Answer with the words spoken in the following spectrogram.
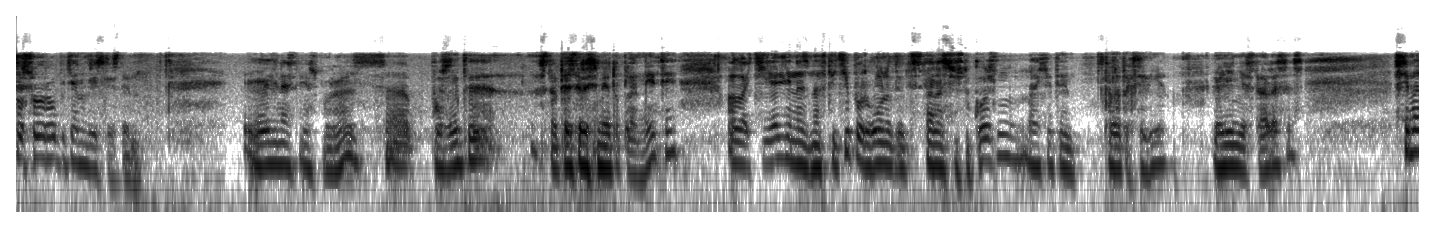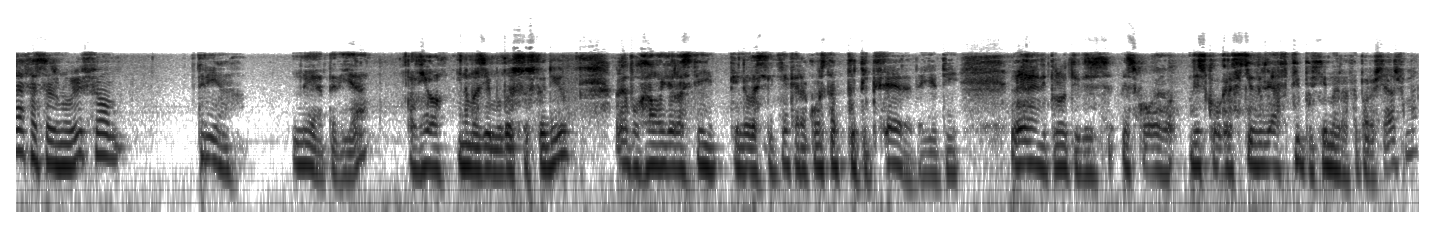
Φίλοι, καλή σα ώρα όπου και αν βρίσκεστε. Οι Έλληνες διασποράς, όπω δείτε, στα τέσσερα σημεία του πλανήτη, αλλά και οι Έλληνες ναυτικοί που οργώνονται τις θάλασσες του κόσμου, να έχετε καλά ταξίδια, γαλήνιες θάλασσες. Σήμερα θα σας γνωρίσω τρία νέα παιδιά. Τα δυο είναι μαζί μου εδώ στο στούντιο. Βλέπω χαμογελαστή την Βασιλική Καρακώστα που την ξέρετε, γιατί δεν είναι η πρώτη της δισκο- δισκογραφική δουλειά αυτή που σήμερα θα παρουσιάσουμε.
